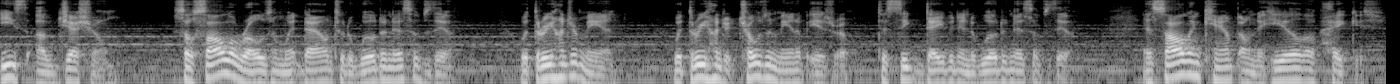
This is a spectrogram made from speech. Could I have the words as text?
east of Jeshimon? So Saul arose and went down to the wilderness of Ziph with three hundred men, with three hundred chosen men of Israel, to seek David in the wilderness of Ziph. And Saul encamped on the hill of Hachilah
